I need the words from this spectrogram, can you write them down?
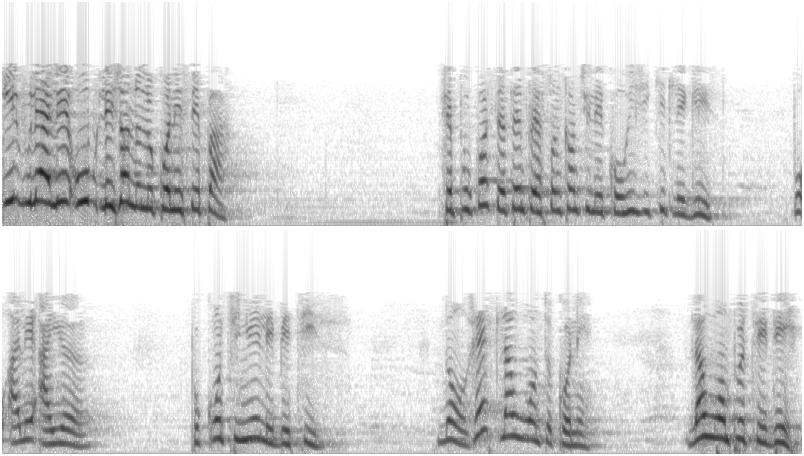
Il voulait aller où les gens ne le connaissaient pas. C'est pourquoi certaines personnes, quand tu les corriges, ils quittent l'église pour aller ailleurs, pour continuer les bêtises. Non, reste là où on te connaît, là où on peut t'aider.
